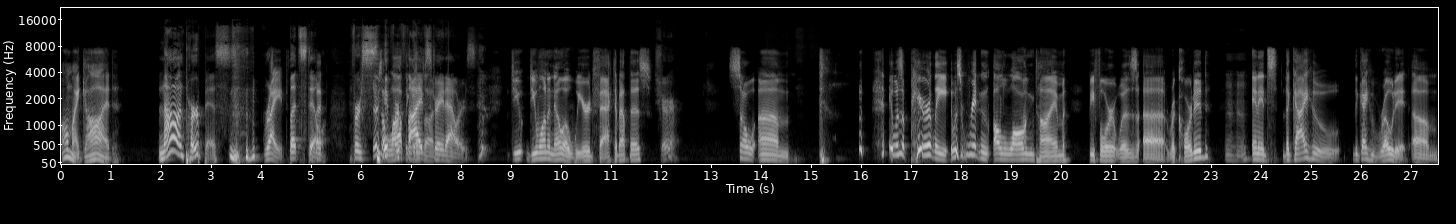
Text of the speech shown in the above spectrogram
Oh my god. not on purpose, Right. but still But for there's a for lot five straight hours. Do you do you want to know a weird fact about this? Sure. So, um, it was apparently it was written a long time before it was uh recorded, Mm-hmm. and it's the guy who the guy who wrote it um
